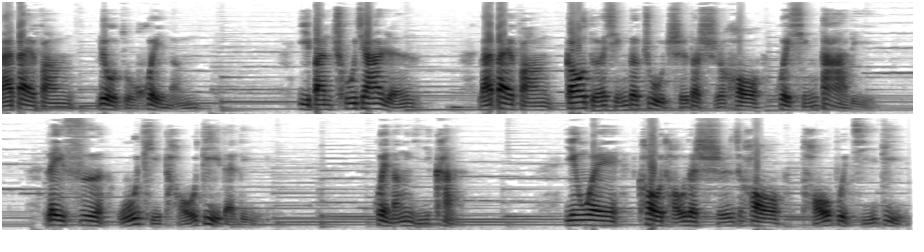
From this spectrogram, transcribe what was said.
来拜访六祖慧能。一般出家人来拜访高德行的住持的时候，会行大礼，类似五体投地的礼。慧能一看，因为叩头的时候头不及地，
